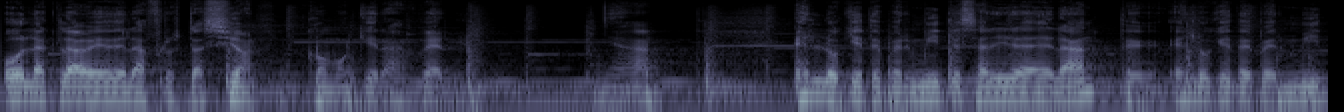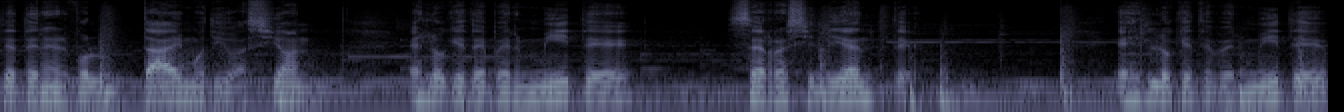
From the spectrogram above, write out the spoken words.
o la clave de la frustración, como quieras verlo. Es lo que te permite salir adelante, es lo que te permite tener voluntad y motivación, es lo que te permite ser resiliente, es lo que te permite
